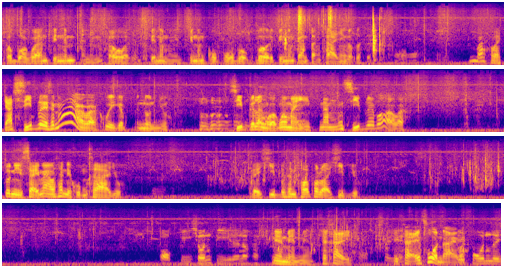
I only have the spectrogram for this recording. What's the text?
เขาบอกว่ามันเป็นน้ำอันนั้นเขาว่าซั่นเป็นน้ำอันนี้เป็นน้ำโกโปรบ่บ่ได้เป็นน้ำการต่างคายหยังหรอกว่าซั่นอ๋อบ้าว่าจัดสิบเลยซะเนาะว่าคุยกับอันนุ่นอยู่ สิบกำลังบอกว่าใหม่นำมึงสิบเลยบ่ว่าตัวนี้ใส่มาเอาท่านได้คุ้มค่าอยู่ได้คลิปบ่ท่านเพราะพอลอยคลิปอยู่ ออกปีชนปีแล้วเนาะครับแม่นแม่นแม่นคล้ายออกๆคล้ายๆไอ้โฟนได้ไอวะ โฟนเลย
